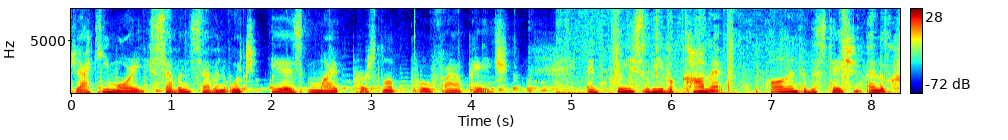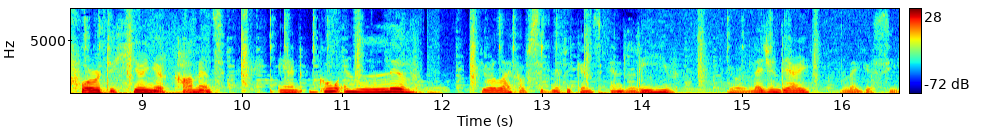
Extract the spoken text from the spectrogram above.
Jackie Morey 77, which is my personal profile page and please leave a comment. Call into the station. I look forward to hearing your comments and go and live your life of significance and leave your legendary legacy.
